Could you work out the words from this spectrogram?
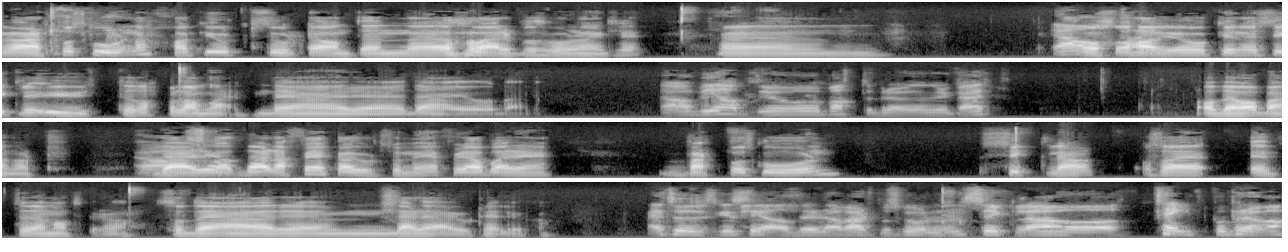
vært på skolen. da. Har ikke gjort stort annet enn eh, å være på skolen, egentlig. Um, Ja, og så har vi jo kunnet sykle ute da, på landeveien. Det er, eh, det er jo deilig. ja, vi hadde jo matteprøve denne uka her. Og det var beinhardt. Ja, Det er, så- det er derfor jeg ikke har gjort så mye. Fordi jeg har bare vært på skolen, sykla og så har jeg øvd til den matteprøva. Så det er, um, det er det jeg har gjort hele uka. Jeg trodde du skulle si at du har vært på skolen, sykla og tenkt på prøva.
